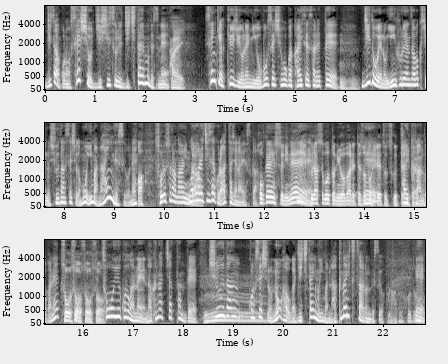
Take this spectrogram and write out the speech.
実はこの接種を実施する自治体もですね、はい1994年に予防接種法が改正されて、うんうん、児童へのインフルエンザワクチンの集団接種がもう今ないんですよね。あ、それすらないんだ。我々小さい頃あったじゃないですか。保健室にね、ねクラスごとに呼ばれて外に列作って体育館とかね。そうそうそうそう。そういうことがね、なくなっちゃったんで、集団、この接種のノウハウが自治体にも今なくなりつつあるんですよ。なるほど。え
